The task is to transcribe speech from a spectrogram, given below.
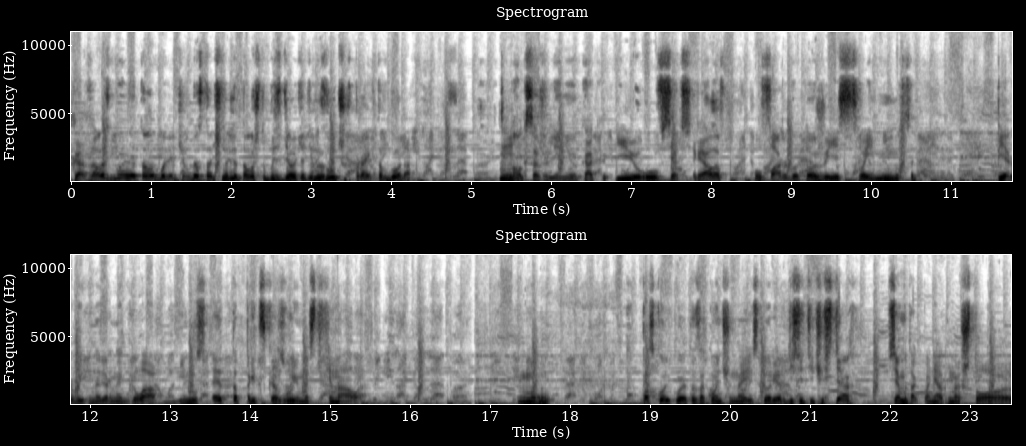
Казалось бы, этого более чем достаточно для того, чтобы сделать один из лучших проектов года. Но, к сожалению, как и у всех сериалов, у Фарго тоже есть свои минусы. Первый и, наверное, главный минус — это предсказуемость финала. Ну, поскольку это законченная история в 10 частях, всем и так понятно, что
